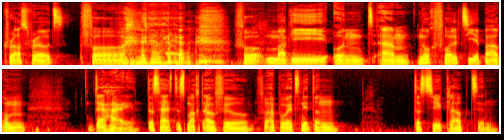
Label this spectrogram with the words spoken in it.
Crossroads von, von Magie und ähm, nachvollziehbarem daheim. Das heißt, es macht auch für, für jemanden, der jetzt nicht an das Zeug glaubt, Sinn.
